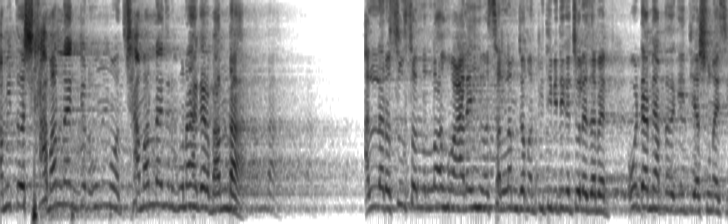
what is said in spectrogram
আমি তো সামান্য একজন উম্মত, সামান্য একজন গুনাহগার বান্দা। আল্লাহ রসুল সাল্লাহ আলহি সাল্লাম যখন পৃথিবী থেকে চলে যাবেন, ওইটা আমি আপনাদেরকে ইতিহাস শোনাইছি।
